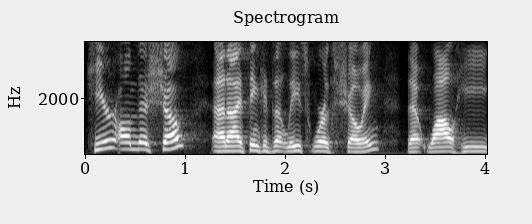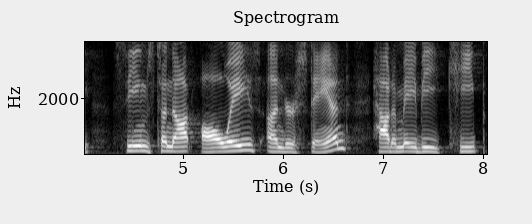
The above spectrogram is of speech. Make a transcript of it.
here on this show, and I think it's at least worth showing that while he seems to not always understand how to maybe keep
